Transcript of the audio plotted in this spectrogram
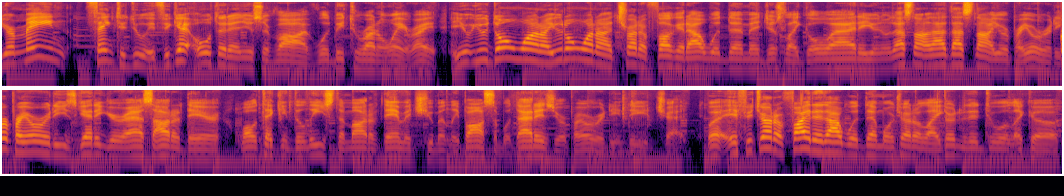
your main thing to do if you get ulted and you survive would be to run away right? You you don't wanna you don't wanna try to fuck it out with them and just like go at it you know? That's not that, that's not your priority. Your priority is getting your ass out of there while taking the least amount of damage humanly possible. That is your priority indeed chat but if you try to fight it out with them or try to like turn it into a, like a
